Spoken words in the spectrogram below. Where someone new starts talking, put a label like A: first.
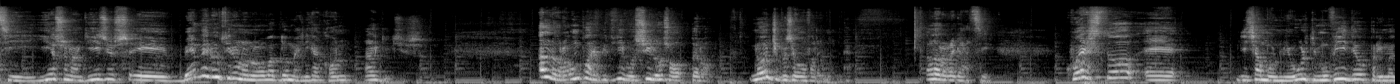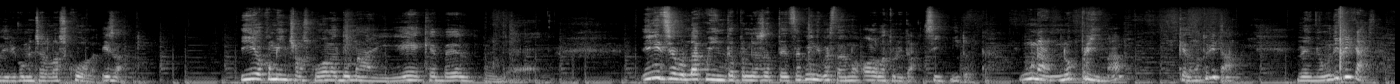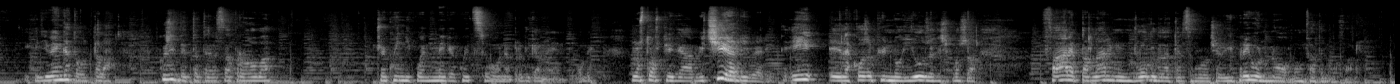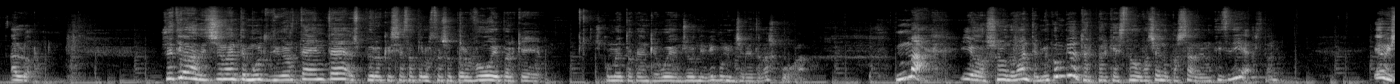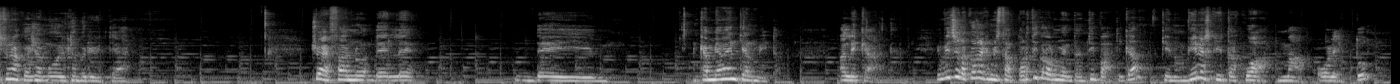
A: ragazzi, io sono Alghisius e benvenuti in una nuova domenica con Alghisius. Allora, un po' ripetitivo, sì lo so, però non ci possiamo fare niente. Allora ragazzi, questo è diciamo il mio ultimo video prima di ricominciare la scuola, esatto. Io comincio la scuola domani e che bel... Inizio con la quinta per l'esattezza, quindi quest'anno ho la maturità, sì, mi tocca. Un anno prima che la maturità venga modificata e gli venga tolta la cosiddetta terza prova. Cioè quindi quel mega quizzone praticamente. Vabbè, non sto a spiegarvi, ci arriverete. E è la cosa più noiosa che si possa fare parlare in un vlog della terza prova. Cioè vi prego no, non fatemelo fare. Allora, settimana decisamente molto divertente, spero che sia stato lo stesso per voi perché scommetto che anche voi a giorni ricomincerete la scuola. Ma io sono davanti al mio computer perché stavo facendo passare le notizie di Aston e ho visto una cosa molto brutta. Cioè fanno delle, dei cambiamenti al meta, alle carte. Invece la cosa che mi sta particolarmente antipatica, che non viene scritta qua ma ho letto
